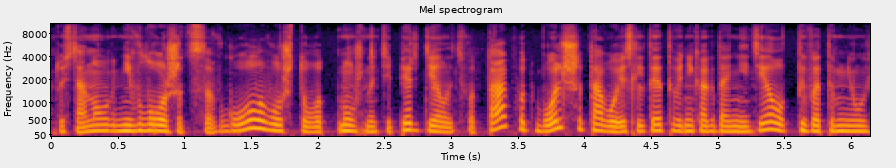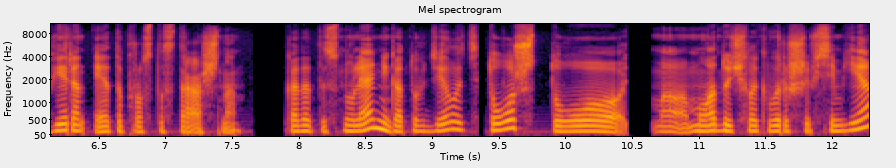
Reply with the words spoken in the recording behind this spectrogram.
То есть оно не вложится в голову, что вот нужно теперь делать вот так вот. Больше того, если ты этого никогда не делал, ты в этом не уверен, и это просто страшно когда ты с нуля не готов делать то, что молодой человек, выросший в семье,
